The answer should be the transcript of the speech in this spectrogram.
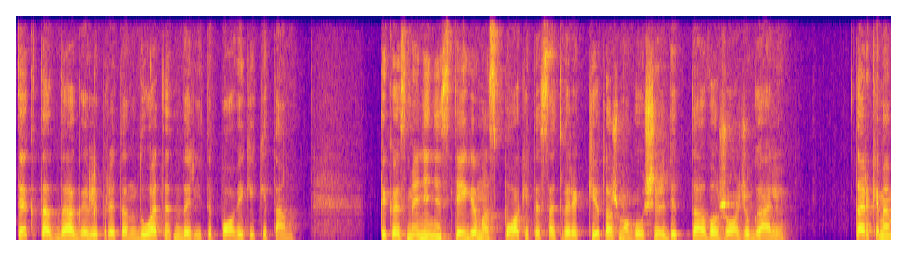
tik tada gali pretenduoti daryti poveikį kitam. Tik asmeninis teigiamas pokytis atveria kito žmogaus širdį tavo žodžių galiai. Tarkime,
